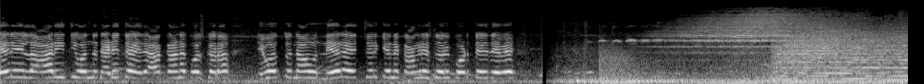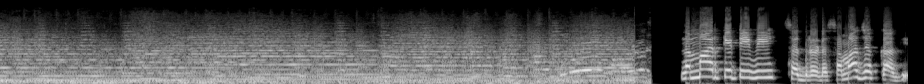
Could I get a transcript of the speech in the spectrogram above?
ಬೇರೆ ಇಲ್ಲ, ಆ ರೀತಿ ಒಂದು ನಡೀತಾ ಇದೆ. ಆ ಕಾರಣಕ್ಕೋಸ್ಕರ ಇವತ್ತು ನಾವು ನೇರ ಎಚ್ಚರಿಕೆಯನ್ನು ಕಾಂಗ್ರೆಸ್ನವರಿಗೆ ಕೊಡ್ತಾ ಇದ್ದೇವೆ. ನಮ್ಮ ಆರ್ಕೆ ಟಿವಿ ಸದೃಢ ಸಮಾಜಕ್ಕಾಗಿ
